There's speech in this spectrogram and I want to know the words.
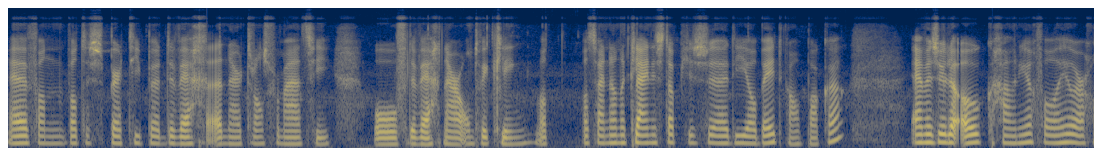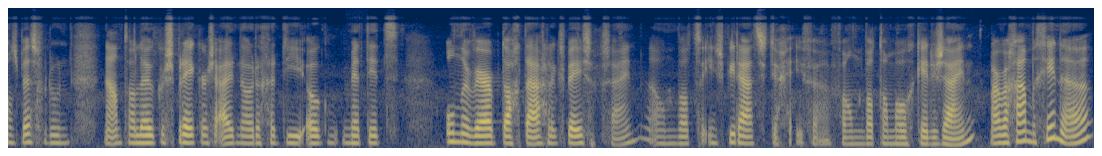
Hè, van wat is per type de weg eh, naar transformatie of de weg naar ontwikkeling? Wat, wat zijn dan de kleine stapjes eh, die je al beter kan pakken? En we zullen ook, gaan we in ieder geval heel erg ons best voor doen, een aantal leuke sprekers uitnodigen die ook met dit onderwerp dagdagelijks bezig zijn. Om wat inspiratie te geven van wat dan mogelijkheden zijn. Maar we gaan beginnen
